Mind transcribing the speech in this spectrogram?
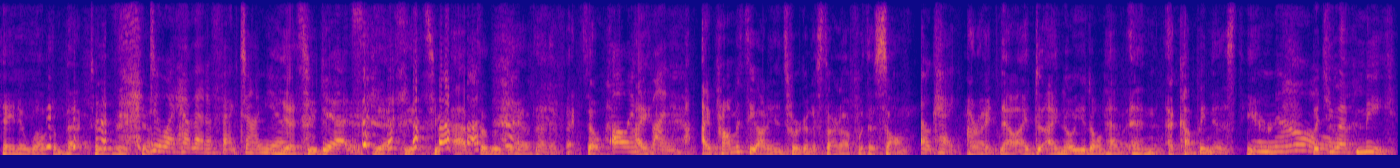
Dana, welcome back to the show. Do I have that effect on you? Yes, you do. Yes. yes, yes, you absolutely have that effect. So All in I, fun. I promised the audience we're going to start off with a song. Okay. All right. Now I, do, I know you don't have an accompanist here, No. but you have me.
